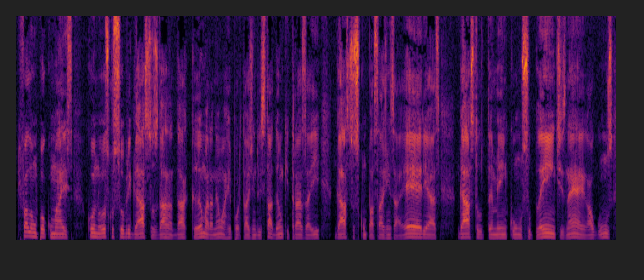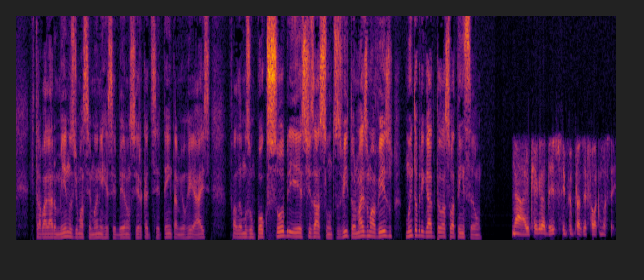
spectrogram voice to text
que falou um pouco mais conosco sobre gastos da, da Câmara, né? uma reportagem do Estadão que traz aí gastos com passagens aéreas, gasto também com suplentes, né? alguns que trabalharam menos de uma semana e receberam cerca de 70 mil reais. Falamos um pouco sobre estes assuntos. Vitor, mais uma vez, muito obrigado pela sua atenção. Não, eu que agradeço, sempre um prazer falar com vocês.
